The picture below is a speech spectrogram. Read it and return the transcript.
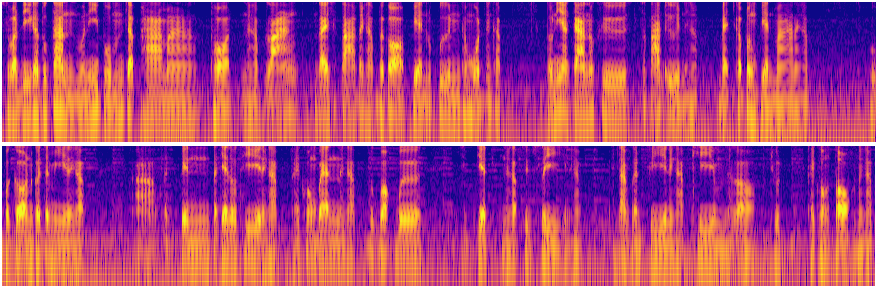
สวัสดีครับทุกท่าน วันนี้ผมจะพามาถอดนะครับล้างไดสตาร์ทนะครับแล้วก็เปลี่ยนลูกปืนทั้งหมดนะครับตอนนี้อาการก็คือสตาร์ทอื่นนะครับแบตก็เพิ่งเปลี่ยนมานะครับ อุปกรณ์ก็จะมีนะครับเป็นปัจจัยตัวทีนะครับไขควงแบนนะครับลูกบล็อกเบอร์ 17นะครับ14นะครับด้ามกันฟรีนะครับครีมแล้วก็ชุดไขควงตอกนะครับ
